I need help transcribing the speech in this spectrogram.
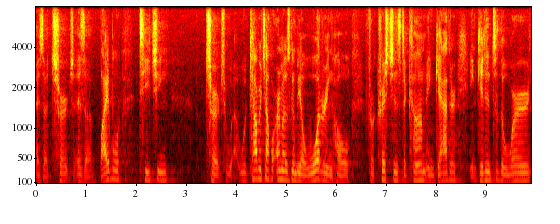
as a church, as a Bible teaching church. Calvary Chapel Irmo is going to be a watering hole for Christians to come and gather and get into the Word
